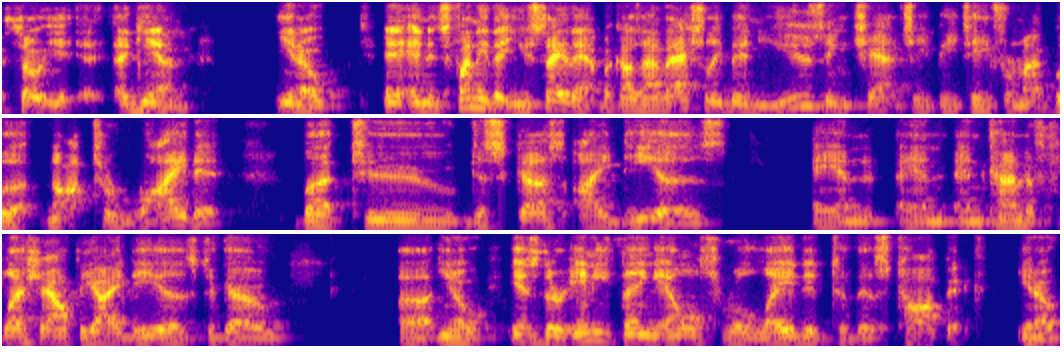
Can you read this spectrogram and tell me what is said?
So again you know and, and, it's funny that you say that because i've actually been using chat gpt for my book not to write it but to discuss ideas and and and kind of flesh out the ideas to go uh, you know is there anything else related to this topic you know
